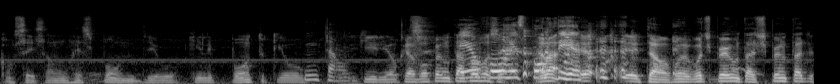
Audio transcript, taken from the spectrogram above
Conceição não respondeu aquele ponto que eu Então. queria. Eu vou perguntar Eu pra você. vou responder. Ela- é, então, vou, vou te perguntar, deixa eu te perguntar. De...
